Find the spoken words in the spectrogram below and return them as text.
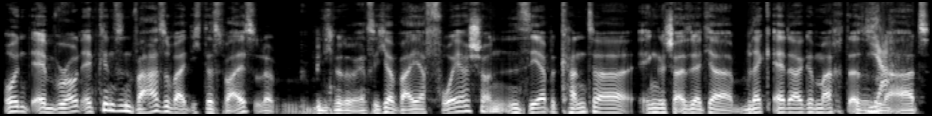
Und ähm, Ron Atkinson war, soweit ich das weiß, oder bin ich mir sogar ganz sicher, war ja vorher schon ein sehr bekannter englischer, also er hat ja Blackadder gemacht, also Ja. so eine Art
